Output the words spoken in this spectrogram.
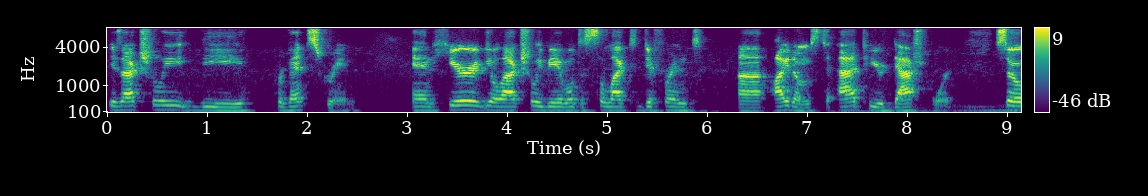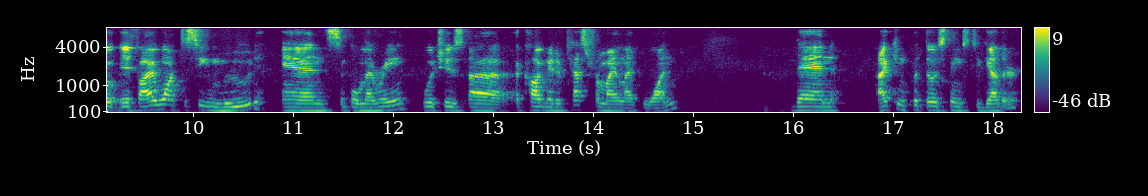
is actually the prevent screen. And here you'll actually be able to select different uh, items to add to your dashboard. So if I want to see mood and simple memory, which is uh, a cognitive test from MindLamp 1, then I can put those things together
